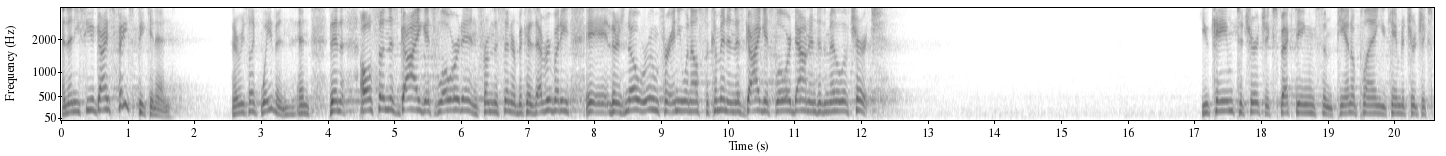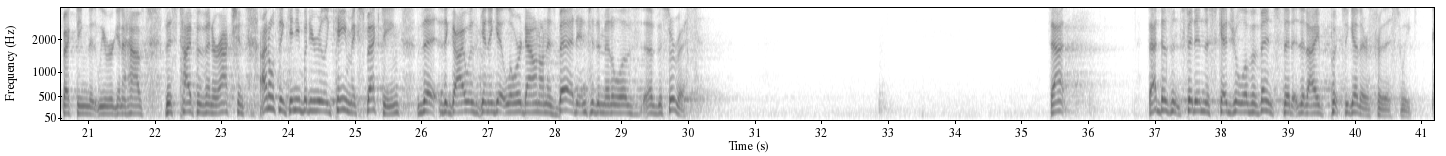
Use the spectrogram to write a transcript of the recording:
and then you see a guy's face peeking in. Everybody's like waving. And then all of a sudden, this guy gets lowered in from the center because everybody, it, there's no room for anyone else to come in. And this guy gets lowered down into the middle of church. You came to church expecting some piano playing. You came to church expecting that we were going to have this type of interaction. I don't think anybody really came expecting that the guy was going to get lowered down on his bed into the middle of, of the service. That, that doesn't fit in the schedule of events that, that I put together for this week.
